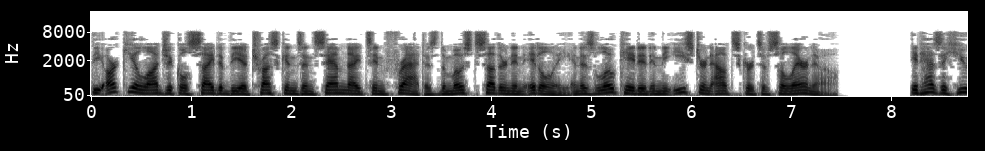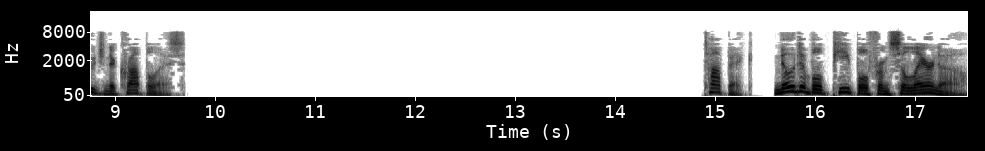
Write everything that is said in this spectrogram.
The archaeological site of the Etruscans and Samnites in Frat is the most southern in Italy and is located in the eastern outskirts of Salerno. It has a huge necropolis. Notable people from Salerno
